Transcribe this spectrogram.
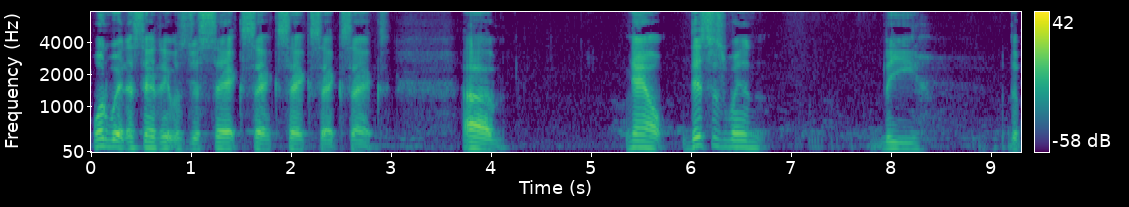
One witness said it was just sex, sex, sex, sex, sex. Um, now, this is when the the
